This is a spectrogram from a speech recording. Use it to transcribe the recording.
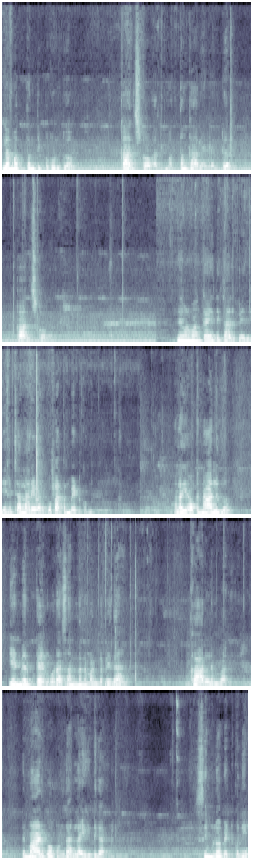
ఇలా మొత్తం తిప్పుకుంటూ కాల్చుకోవాలి. మొత్తం కాలేటట్టు కాల్చుకోవాలి. దేవుడి వంకాయ అయితే కాలిపోయింది. ఇది చల్లారే వరకు పక్కన పెట్టుకుందాం. అలాగే ఒక నాలుగు ఎండుమిరపకాయలు కూడా సన్నని మంట మీద కాలనివ్వాలి. అంటే మాడిపోకుండా లైట్గా సిమ్లో పెట్టుకుని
